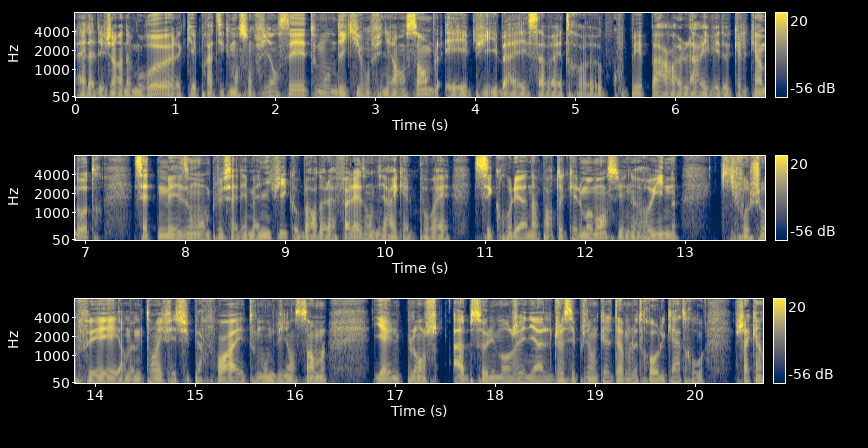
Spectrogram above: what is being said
elle a déjà un amoureux, elle, qui est pratiquement son fiancé. Tout le monde dit qu'ils vont finir ensemble. Et puis, bah, et ça va être euh, coupé par euh, l'arrivée de quelqu'un d'autre. Cette maison, en plus, elle est magnifique au bord de la falaise. On dirait qu'elle pourrait s'écrouler à n'importe quel moment. C'est une ruine qu'il faut chauffer et en même temps il fait super froid et tout le monde vit ensemble. Il y a une planche absolument géniale, je sais plus dans quel tome, le 3 ou le 4, où chacun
